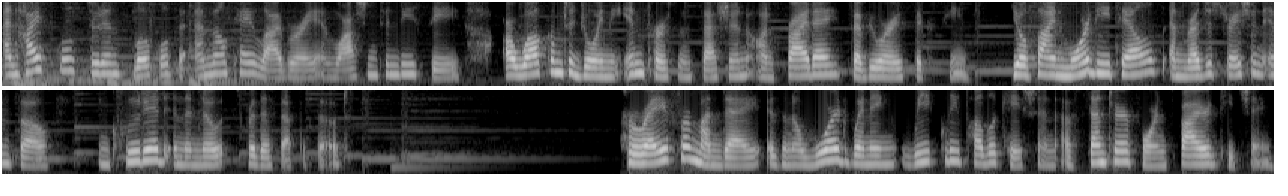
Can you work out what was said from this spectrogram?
and high school students local to MLK Library in Washington, D.C. are welcome to join the in person session on Friday, February 16th. You'll find more details and registration info included in the notes for this episode. Hooray for Monday is an award winning weekly publication of Center for Inspired Teaching,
